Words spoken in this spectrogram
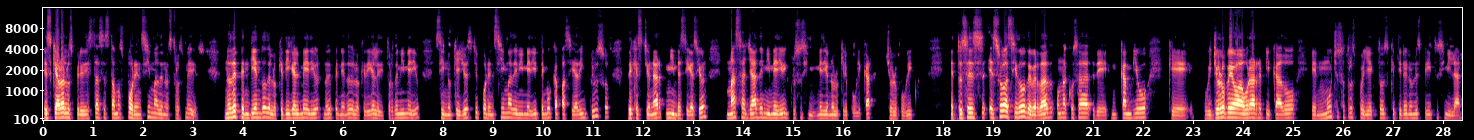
es que ahora los periodistas estamos por encima de nuestros medios, no dependiendo de lo que diga el medio, no dependiendo de lo que diga el editor de mi medio, sino que yo estoy por encima de mi medio y tengo capacidad incluso de gestionar mi investigación más allá de mi medio, incluso si mi medio no lo quiere publicar, yo lo publico. Entonces, eso ha sido de verdad una cosa de un cambio que pues, yo lo veo ahora replicado en muchos otros proyectos que tienen un espíritu similar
